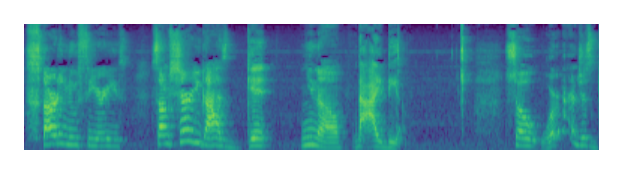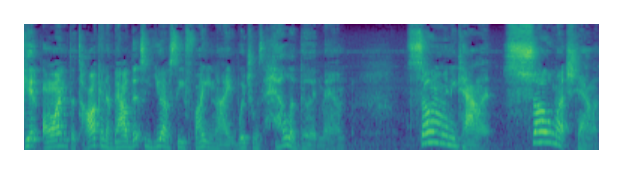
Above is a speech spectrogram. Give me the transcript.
start a new series. So I'm sure you guys get, you know, the idea. So we're gonna just get on to talking about this UFC fight night, which was hella good, man. So many talent, so much talent,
